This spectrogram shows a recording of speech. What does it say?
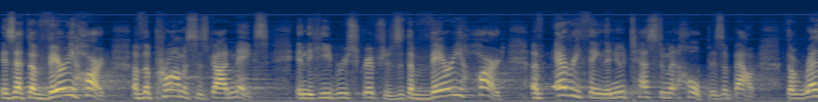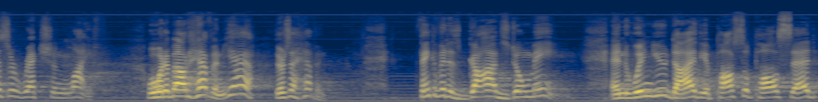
Is at the very heart of the promises God makes in the Hebrew Scriptures. At the very heart of everything the New Testament hope is about the resurrection life. Well, what about heaven? Yeah, there's a heaven. Think of it as God's domain. And when you die, the Apostle Paul said,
